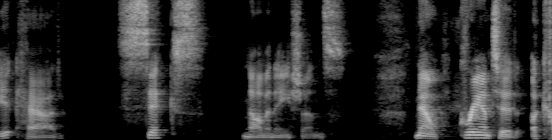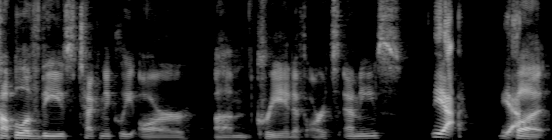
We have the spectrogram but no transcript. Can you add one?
It had six nominations. Now, granted, a couple of these technically are um, creative arts Emmys, Yeah. Yeah. but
